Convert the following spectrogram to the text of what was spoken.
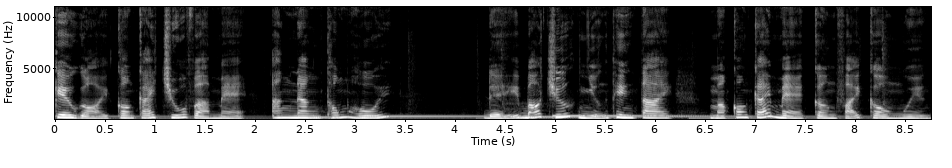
kêu gọi con cái chúa và mẹ ăn năn thống hối, để báo trước những thiên tai mà con cái mẹ cần phải cầu nguyện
